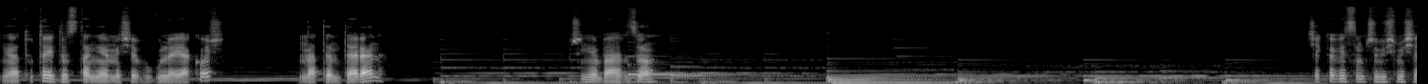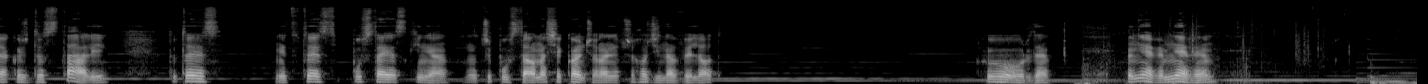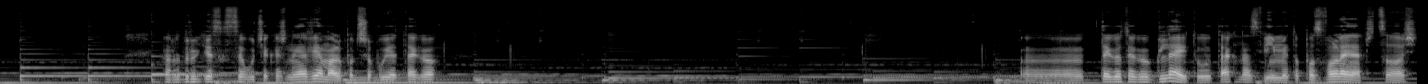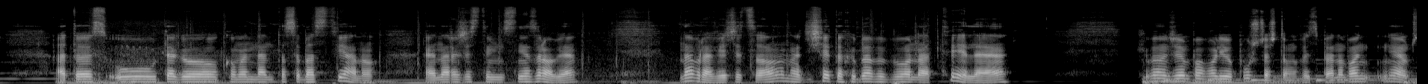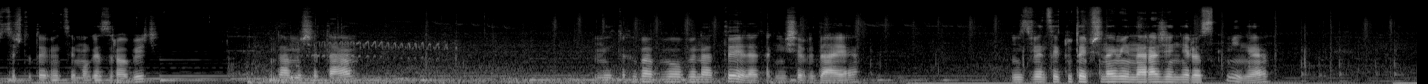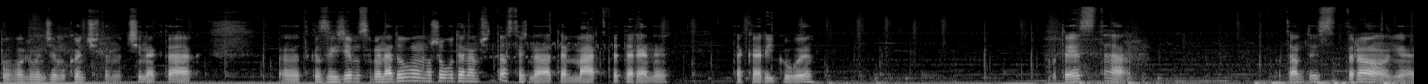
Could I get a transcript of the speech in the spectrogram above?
Właśnie, a tutaj dostaniemy się w ogóle jakoś? Na ten teren? Czy nie bardzo? Ciekaw jestem, czy byśmy się jakoś dostali. Tutaj jest... Nie, tutaj jest pusta jaskinia. Znaczy pusta, ona się kończy, ona nie przechodzi na wylot. Kurde. No nie wiem, nie wiem. Ale drugi jest chce uciekać. No ja wiem, ale potrzebuję tego... Eee, tego, tego glejtu, tak? Nazwijmy to pozwolenia czy coś. A to jest u tego komendanta Sebastiano. Ja na razie z tym nic nie zrobię. Dobra, wiecie co? Na dzisiaj to chyba by było na tyle. Chyba będziemy powoli opuszczać tą wyspę, no bo nie wiem, czy coś tutaj więcej mogę zrobić. Udamy się tam. No I to chyba byłoby na tyle, tak mi się wydaje. Nic więcej tutaj przynajmniej na razie nie rozkminię. Powoli będziemy kończyć ten odcinek, tak. E, tylko zejdziemy sobie na dół, może uda nam się dostać na te martwe tereny. Taka reguły. Bo to jest tam. Po tamtej stronie.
